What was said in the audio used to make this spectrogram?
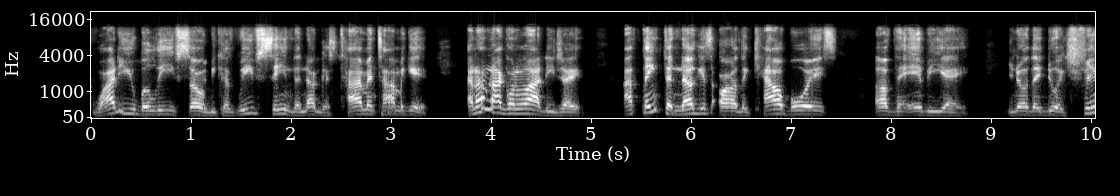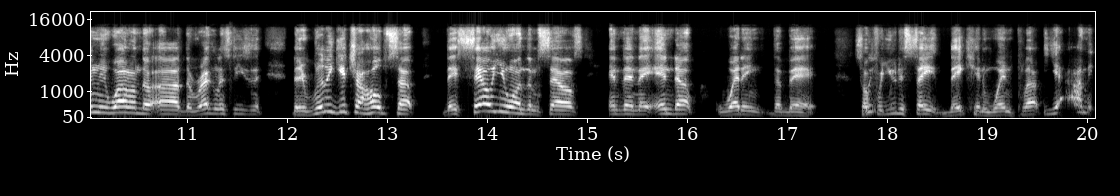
why do you believe so? Because we've seen the Nuggets time and time again. And I'm not going to lie, DJ. I think the Nuggets are the Cowboys of the NBA. You know, they do extremely well on the uh, the regular season. They really get your hopes up. They sell you on themselves, and then they end up wetting the bed. So We- for you to say they can win play, yeah, I mean,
